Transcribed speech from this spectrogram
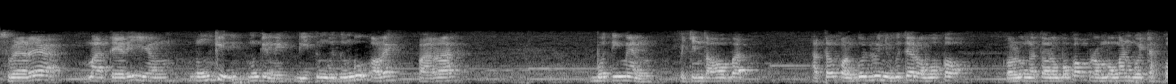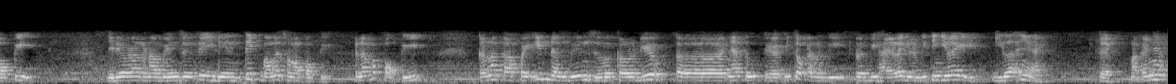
sebenarnya materi yang mungkin mungkin nih ditunggu-tunggu oleh para botimen, pecinta obat atau kalau gue dulu nyebutnya robocop kalau nggak tahu Robocop, rombongan bocah kopi. Jadi orang kena benzo itu identik banget sama kopi. Kenapa kopi? Karena kafein dan benzo kalau dia e, nyatu ya, itu akan lebih lebih high lagi, lebih tinggi lagi, gilanya. Oke, makanya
